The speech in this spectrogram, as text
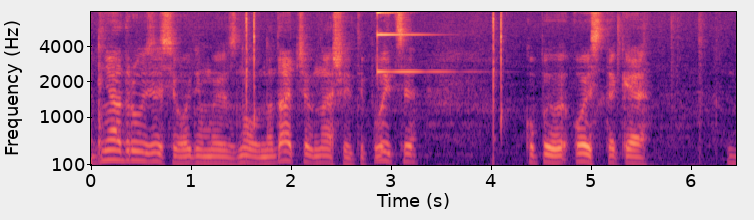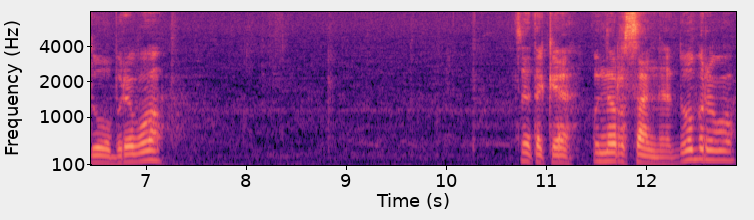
дня, друзі! Сьогодні ми знову на дачі в нашій теплиці. Купили ось таке добриво. Це таке універсальне добриво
